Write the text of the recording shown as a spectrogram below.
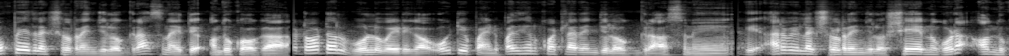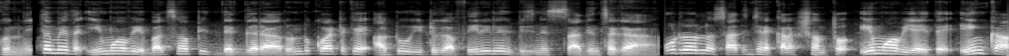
ముప్పై ఐదు లక్షల రేంజ్లో గ్రాస్ అయితే అందుకోగా టోటల్ వరల్డ్ వైడ్గా ఒకటి పాయింట్ పదిహేను కోట్ల రేంజ్లో గ్రాస్ని అరవై లక్షల రేంజ్లో షేర్ను కూడా అందుకుంది. మొత్తం మీద ఈ మూవీ బాక్స్ ఆఫీస్ దగ్గర రెండు కోట్లకే అటు ఇటుగా ఫ్రీ రిలీజ్ బిజినెస్ సాధించగా మూడు రోజుల్లో సాధించిన కలెక్షన్తో ఈ మూవీ అయితే ఇంకా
